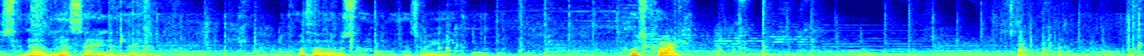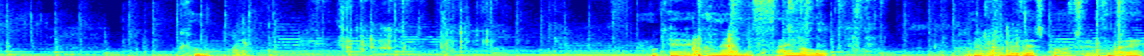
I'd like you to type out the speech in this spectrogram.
Set that to the side and then oh, I thought it was a wee postcard. Cool. Okay, and then the final, I'm gonna move this box out of the way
